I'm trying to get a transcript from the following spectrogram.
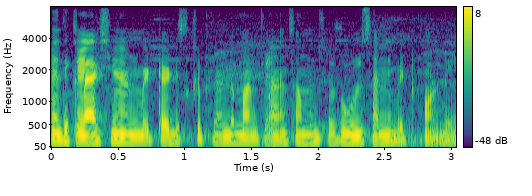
అయితే క్లాష్ అని పెట్టా. డిస్క్రిప్షన్ అంటే మన క్లాన్ సంబంధించిన రూల్స్ అన్నీ పెట్టుకోండి.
